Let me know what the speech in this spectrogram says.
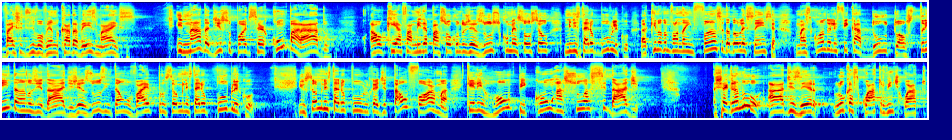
vai se desenvolvendo cada vez mais. E nada disso pode ser comparado ao que a família passou quando Jesus começou o seu ministério público. Aqui nós estamos falando da infância e da adolescência, mas quando ele fica adulto, aos 30 anos de idade, Jesus então vai para o seu ministério público. E o seu ministério público é de tal forma que ele rompe com a sua cidade. Chegando a dizer, Lucas 4, 24:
